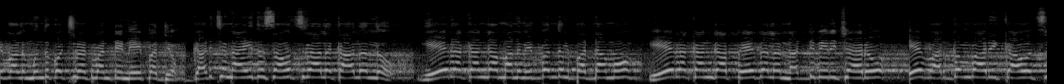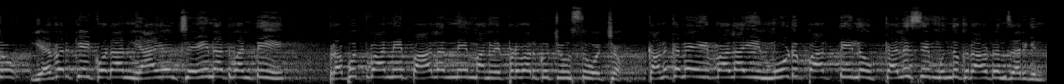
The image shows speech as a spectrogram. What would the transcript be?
ఇవాళ ముందుకొచ్చినటువంటి నేపథ్యం. గడిచిన ఐదు సంవత్సరాల కాలంలో ఏ రకంగా మనం ఇబ్బందులు పడ్డామో ఏ రకంగా పేదల నడ్డి విరిచారో ఏ వర్గం వారికి కావచ్చు ఎవరికి కూడా న్యాయం చేయనటువంటి ప్రభుత్వాన్ని పాలనని మనం ఇప్పటి వరకు చూస్తూ వచ్చాం. కనుకనే ఇవాళ ఈ మూడు పార్టీలు కలిసి ముందుకు రావడం జరిగింది.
